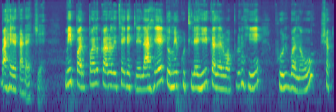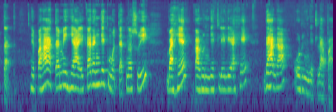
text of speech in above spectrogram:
बाहेर काढायची आहे. मी पर्पल कलर इथे घेतलेला आहे. तुम्ही कुठलेही कलर वापरून ही फूल बनवू शकतात. हे पहा आता मी ह्या एका रंगीत मोत्यातनं सुई बाहेर काढून घेतलेली आहे. धागा ओढून घेतला पहा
